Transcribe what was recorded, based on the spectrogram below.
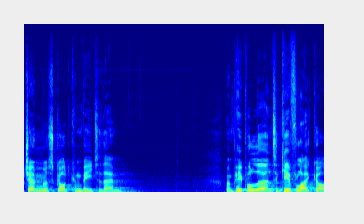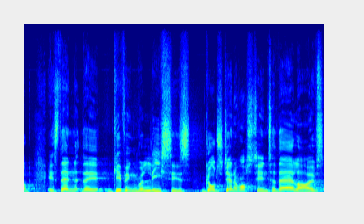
generous God can be to them. When people learn to give like God, it's then that their giving releases God's generosity into their lives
